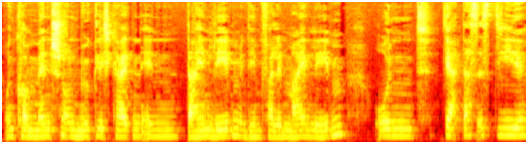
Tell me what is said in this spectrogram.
und kommen Menschen und Möglichkeiten in dein Leben, in dem Fall in mein Leben. Und ja, das ist die,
